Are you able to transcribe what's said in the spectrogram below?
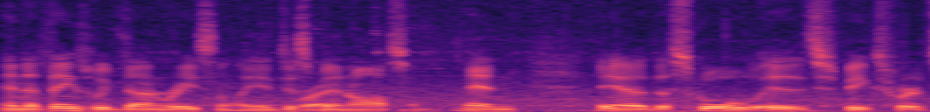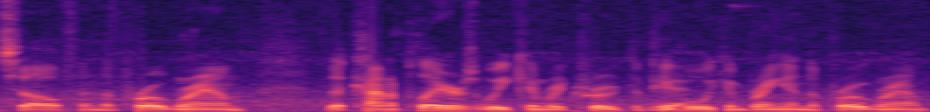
and the things we've done recently. It's just Mm-hmm. Right. been awesome. And you know, the school it speaks for itself, and the program, the kind of players we can recruit, the people Yeah. we can bring in the program,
